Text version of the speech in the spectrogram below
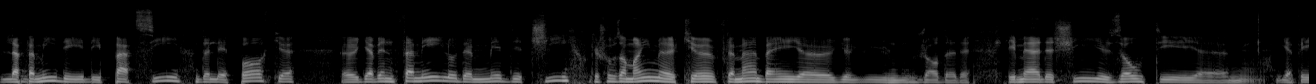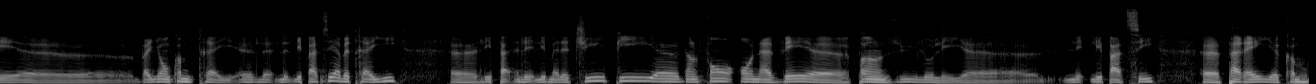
la, famille des, des Patsy de l'époque, il y avait une famille de Medici, quelque chose de même, euh, que finalement, ben, il y a eu une genre de. les Medici, eux autres, il y avait. ben, ils ont comme trahi. les Patsy avaient trahi. les, les, Medici, puis dans le fond, on avait pendu les, les, les euh, pareil, comme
